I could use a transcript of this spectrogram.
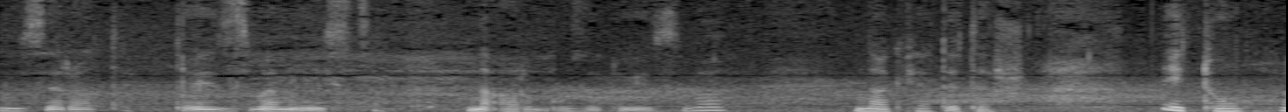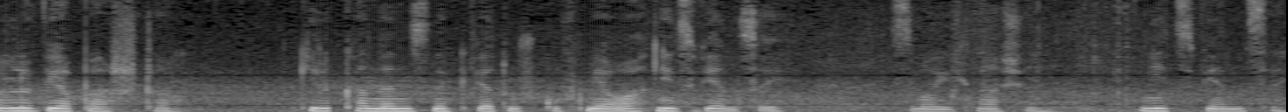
Mizeroty. To jest złe miejsce. Na arbuzy tu jest złe. Na kwiaty też. I tu lwia paszcza. Kilka nędznych kwiatuszków miała, nic więcej z moich nasion. Nic więcej.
